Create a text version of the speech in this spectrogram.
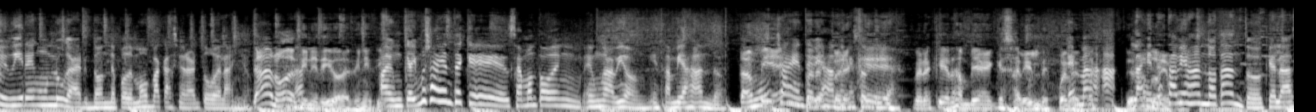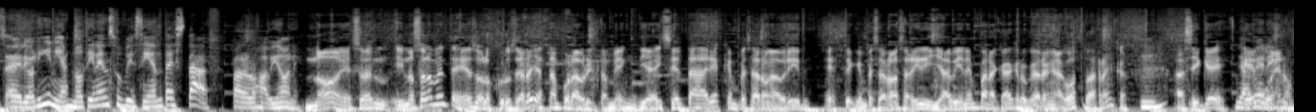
rico vivir en un lugar donde podemos vacacionar todo el año. Ah, no, ¿verdad? definitivo, definitivo. Aunque hay mucha gente que se ha montado en, en un avión y están viajando. También, mucha gente pero, viajando pero en es estos que, días. Pero es que también hay que salir después Es de más, ah, de la gente está viajando tanto que las aerolíneas no tienen suficiente staff para los aviones. No, eso es, y no solamente eso, los cruceros ya están por abrir también. Ya hay ciertas áreas que empezaron a abrir, este, que empezaron a salir y ya vienen para acá, creo que ahora en agosto arranca. Así que, Ya qué veremos. bueno,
